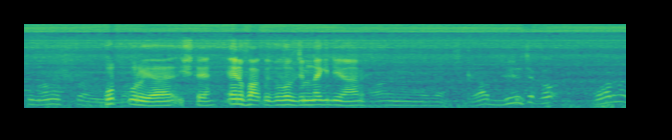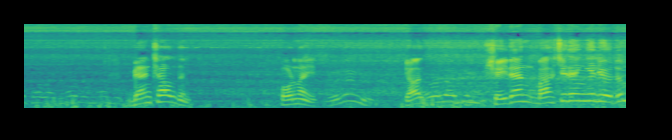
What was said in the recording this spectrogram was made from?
için ona şüphe. kupkuru ya işte en ufak bir kıvılcımda gidiyor abi. Aynen öyle. Ya birisi ko- korna ne ne Ben çaldım kornayı. Öyle mi? Ya Öyle değil mi? şeyden bahçeden geliyordum.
